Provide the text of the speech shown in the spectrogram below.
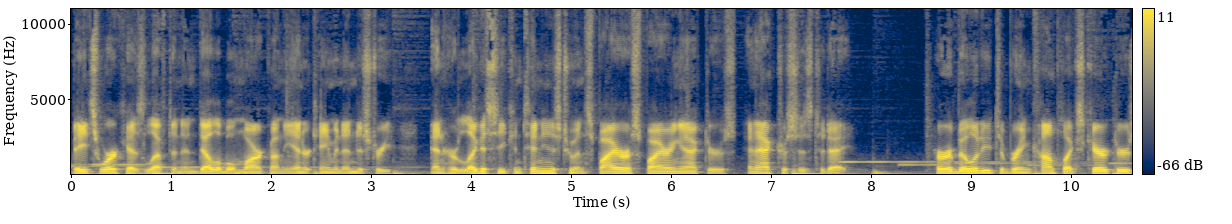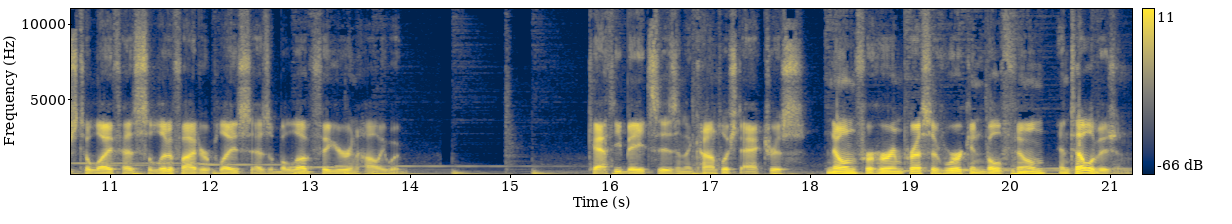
Bates' work has left an indelible mark on the entertainment industry, and her legacy continues to inspire aspiring actors and actresses today. Her ability to bring complex characters to life has solidified her place as a beloved figure in Hollywood. Kathy Bates is an accomplished actress, known for her impressive work in both film and television.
